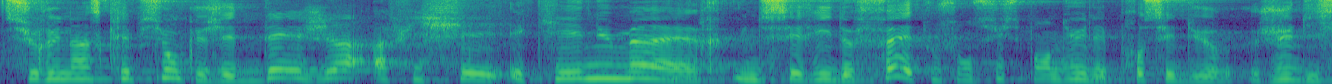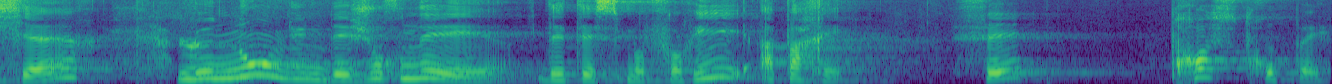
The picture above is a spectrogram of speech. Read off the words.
sur une inscription que j'ai déjà affichée et qui énumère une série de faits où sont suspendues les procédures judiciaires, le nom d'une des journées des thesmophories apparaît. C'est prostropé.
